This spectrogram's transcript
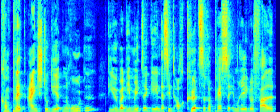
komplett einstudierten Routen, die über die Mitte gehen. Das sind auch kürzere Pässe im Regelfall,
